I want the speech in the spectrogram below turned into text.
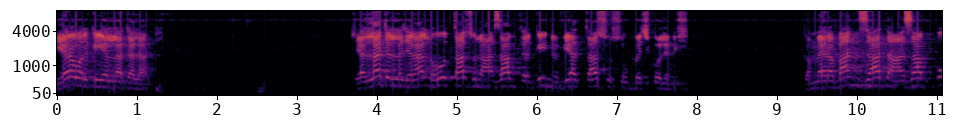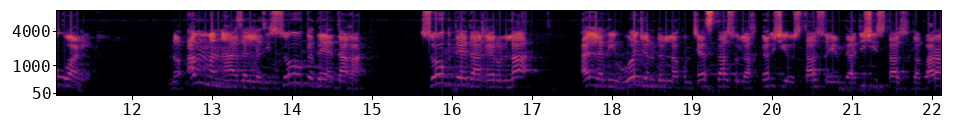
يره ورکی الله تعالی چې الله جل جلاله تاسو له عذاب درکې نو بیا تاسو سوق بچ کول نشي کوم مهربان ذات عذاب وواړي نو امن هاذا الذي سوق دې دغه سوق دې دا غیر الله الذي هو جند لكم چې تاسو لخر شي او تاسو امدادي شي تاسو د لپاره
